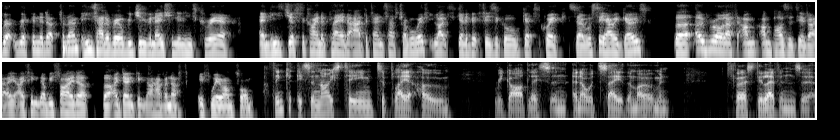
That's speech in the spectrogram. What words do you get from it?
r- ripping it up for them. He's had a real rejuvenation in his career, and he's just the kind of player that our defense has trouble with. He likes to get a bit physical, gets quick. So we'll see how it goes. But overall, I th- I'm I'm positive. I I think they'll be fired up, but I don't think they'll have enough if we're on form. I think it's a nice team to play at home, regardless. And and I would say at the moment, first 11s are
